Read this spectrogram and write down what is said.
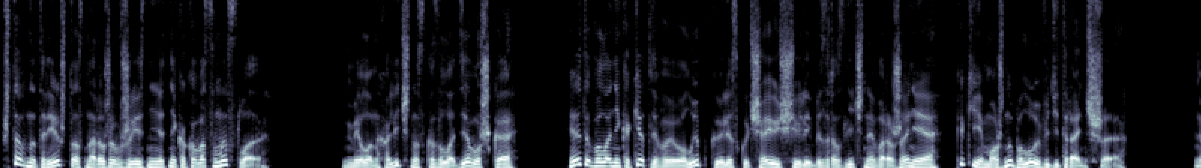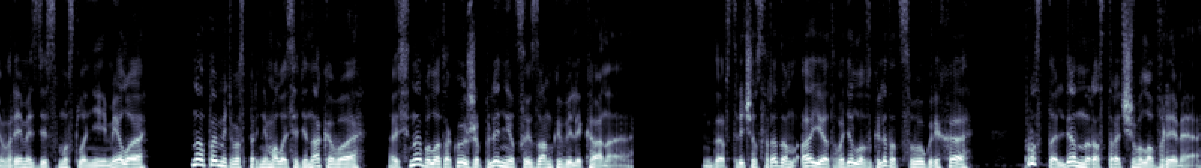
Что внутри, что снаружи в жизни нет никакого смысла». Меланхолично сказала девушка. Это была не кокетливая улыбка или скучающее или безразличное выражение, какие можно было увидеть раньше. Время здесь смысла не имело, но память воспринималась одинаково, а Сина была такой же пленницей замка Великана. До встречи с Редом Ая отводила взгляд от своего греха, просто ленно растрачивала время.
